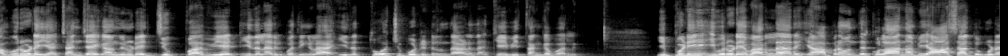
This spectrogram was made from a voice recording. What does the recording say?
அவருடைய சஞ்சய் காந்தியினுடைய ஜிப்பா வேட்டி இதெல்லாம் இருக்குது பார்த்தீங்களா இதை தோச்சு போட்டுட்டு இருந்த ஆள் தான் கேவி தங்கபாலு. இப்படி இவருடைய வரலாறு அப்புறம் வந்து குலாம் நபி ஆசாத்து கூட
